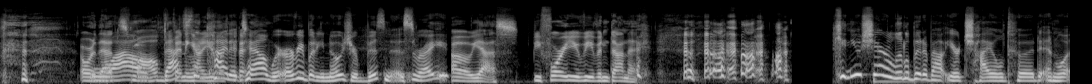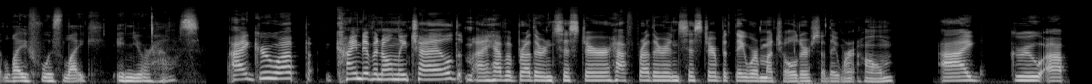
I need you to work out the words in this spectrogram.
or that wow, small, that's depending the how you kind of town where everybody knows your business, right? Oh, yes, before you've even done it. Can you share a little bit about your childhood and what life was like in your house? I grew up kind of an only child. I have a brother and sister, half brother and sister, but they were much older, so they weren't home. I grew up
